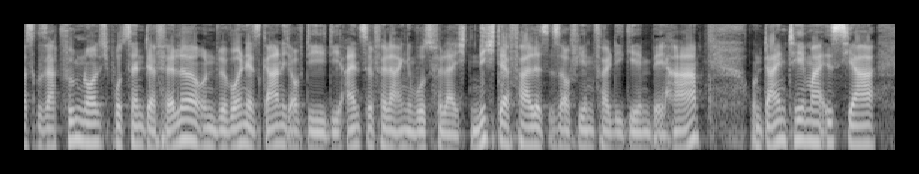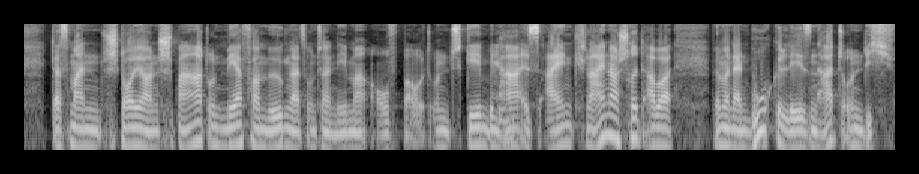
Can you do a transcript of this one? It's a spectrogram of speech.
hast gesagt, 95 Prozent der Fälle und wir wollen jetzt gar nicht auf die, die Einzelfälle eingehen, wo es vielleicht nicht der Fall ist, ist auf jeden Fall die GmbH. Und dein Thema ist ja, dass man Steuern spart und mehr Vermögen als Unternehmer aufbaut. Und GmbH ist ein kleiner Schritt, aber wenn man dein Buch gelesen hat, und ich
